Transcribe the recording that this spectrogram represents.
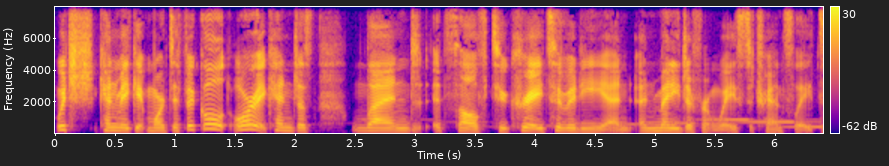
which can make it more difficult or it can just lend itself to creativity and, and many different ways to translate.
